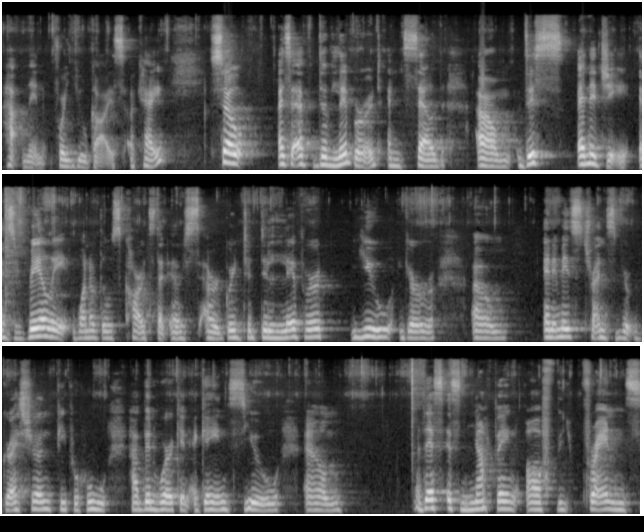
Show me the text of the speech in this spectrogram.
happening for you guys. Okay, so as I've delivered and said, um, this energy is really one of those cards that is, are going to deliver you your um, enemies transgression people who have been working against you. Um, this is nothing of friends.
